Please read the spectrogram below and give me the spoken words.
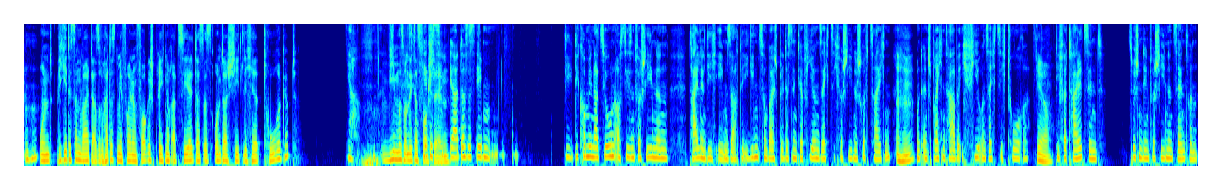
Mhm. Und wie geht es dann weiter? Also du hattest mir vorhin im Vorgespräch noch erzählt, dass es unterschiedliche Tore gibt. Ja. Wie muss man sich das vorstellen? Ja, das ist eben die, die Kombination aus diesen verschiedenen Teilen, die ich eben sagte. I ging zum Beispiel, das sind ja 64 verschiedene Schriftzeichen Mhm. und entsprechend habe ich 64 Tore, Ja. die verteilt sind zwischen den verschiedenen Zentren.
